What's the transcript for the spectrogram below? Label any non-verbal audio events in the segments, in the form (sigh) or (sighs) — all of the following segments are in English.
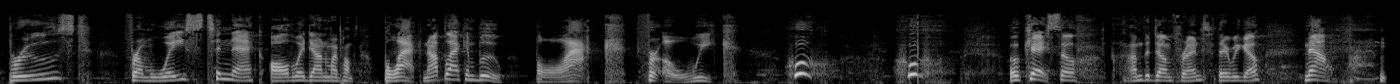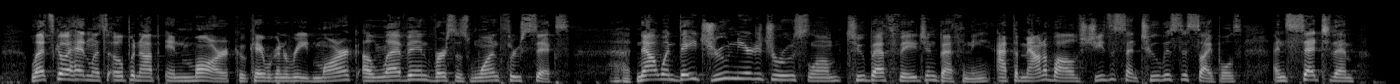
Bruised from waist to neck all the way down to my palms. Black, not black and blue, black for a week. Whew. Whew. Okay, so I'm the dumb friend. There we go. Now, (laughs) let's go ahead and let's open up in Mark. Okay, we're going to read Mark 11, verses 1 through 6. Now, when they drew near to Jerusalem, to Bethphage and Bethany, at the Mount of Olives, Jesus sent two of his disciples and said to them,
